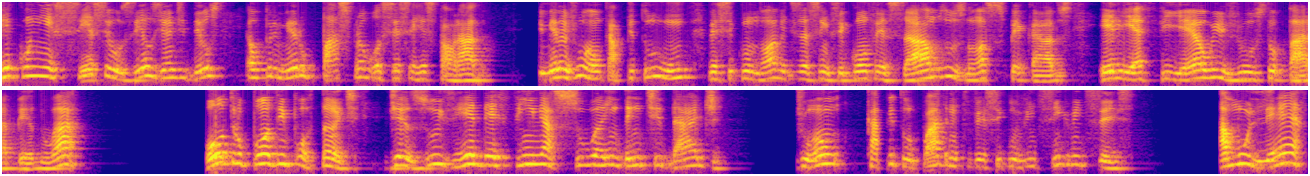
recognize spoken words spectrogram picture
Reconhecer seus erros diante de Deus é o primeiro passo para você ser restaurado. 1 João, capítulo 1, versículo 9, diz assim: Se confessarmos os nossos pecados, ele é fiel e justo para perdoar. Outro ponto importante: Jesus redefine a sua identidade. João, capítulo 4, entre versículo 25 e 26. A mulher,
